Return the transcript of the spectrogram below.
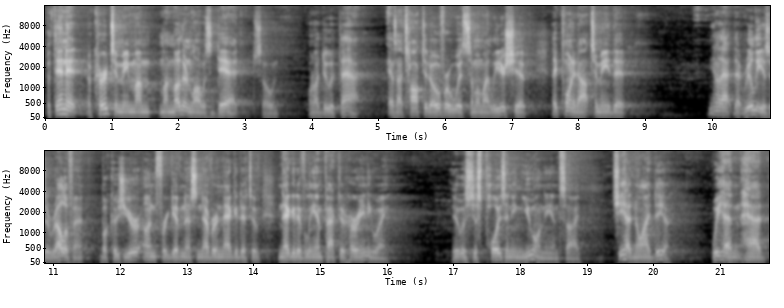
But then it occurred to me my, my mother in law was dead. So what do I do with that? As I talked it over with some of my leadership, they pointed out to me that, you know, that, that really is irrelevant because your unforgiveness never negative, negatively impacted her anyway. It was just poisoning you on the inside. She had no idea. We hadn't had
